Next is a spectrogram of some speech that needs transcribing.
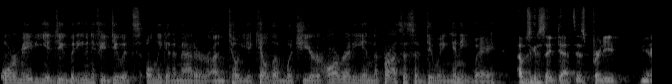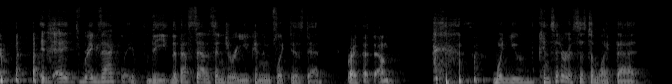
or maybe you do, but even if you do, it's only going to matter until you kill them, which you're already in the process of doing anyway. I was going to say death is pretty, you know. it, it, exactly. The, the best status injury you can inflict is dead. Write that down. when you consider a system like that,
